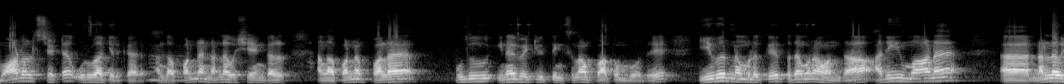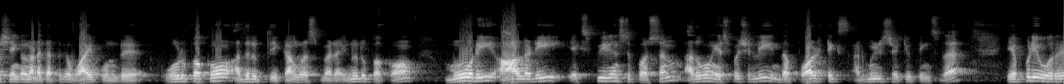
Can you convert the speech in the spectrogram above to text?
மாடல் ஸ்டேட்டை உருவாக்கியிருக்காரு அங்கே. பண்ண நல்ல விஷயங்கள் அங்கே பண்ண பல புது இனோவேட்டிவ் திங்ஸ்லாம் பார்க்கும்போது இவர் நம்மளுக்கு பிரதமராக வந்தால் அதிகமான நல்ல விஷயங்கள் நடக்கிறதுக்கு வாய்ப்பு உண்டு ஒரு பக்கம் அதிருப்தி காங்கிரஸ் மேலே இன்னொரு பக்கம் மோடி ஆல்ரெடி எக்ஸ்பீரியன்ஸ்டு பர்சன் அதுவும் எஸ்பெஷலி இந்த பாலிடிக்ஸ் அட்மினிஸ்ட்ரேட்டிவ் திங்ஸில் எப்படி ஒரு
